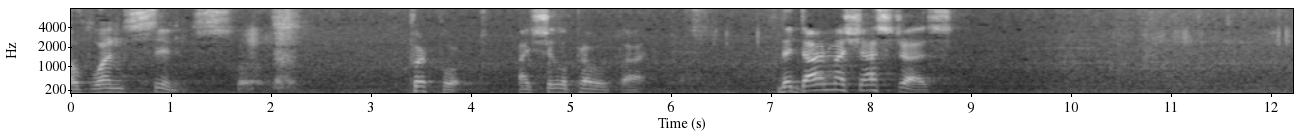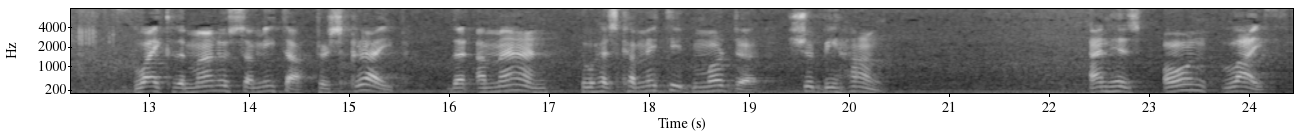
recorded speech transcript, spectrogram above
of one's sins. Purport by Srila Prabhupada. The Dharma Shastras, like the Manu Samhita, prescribe that a man who has committed murder should be hung, and his own life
